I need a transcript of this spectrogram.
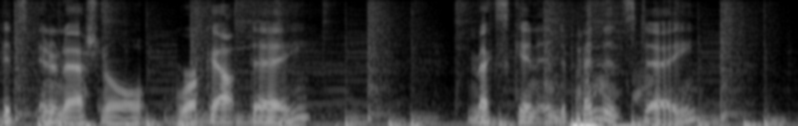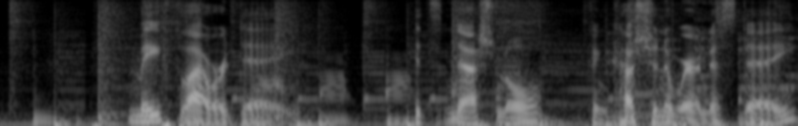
It's International Workout Day, Mexican Independence Day, Mayflower Day. It's National Concussion Awareness Day,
